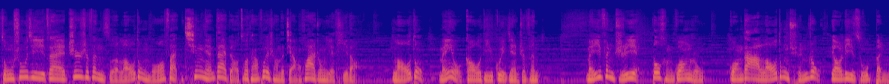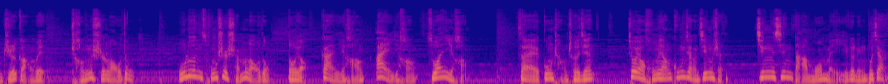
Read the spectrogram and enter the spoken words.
总书记在知识分子劳动模范青年代表座谈会上的讲话中也提到，劳动没有高低贵贱之分，每一份职业都很光荣。广大劳动群众要立足本职岗位，诚实劳动。无论从事什么劳动，都要干一行爱一行钻一行，在工厂车间就要弘扬工匠精神，精心打磨每一个零部件，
